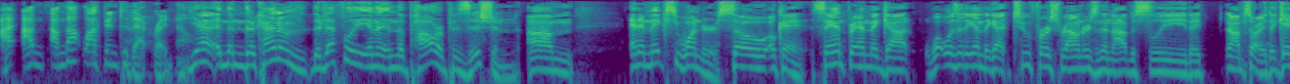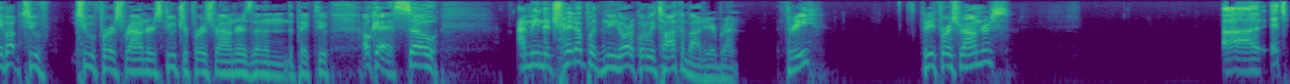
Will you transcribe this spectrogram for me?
I, I'm I'm not locked into that right now. Yeah, and then they're kind of they're definitely in in the power position. Um, and it makes you wonder. So okay, San Fran they got what was it again? They got two first rounders, and then obviously they no, I'm sorry, they gave up two two first rounders, future first rounders, and then the pick two. Okay, so I mean to trade up with New York, what are we talking about here, Brent? Three, three first rounders. Uh, it's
